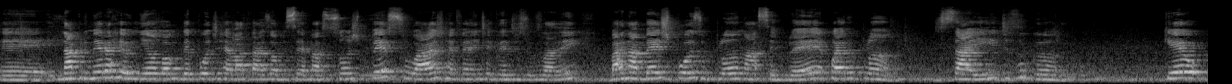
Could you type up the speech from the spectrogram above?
É, na primeira reunião, logo depois de relatar as observações pessoais referentes à igreja de Jerusalém, Barnabé expôs o plano à Assembleia. Qual era o plano? De sair divulgando. Que eu,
